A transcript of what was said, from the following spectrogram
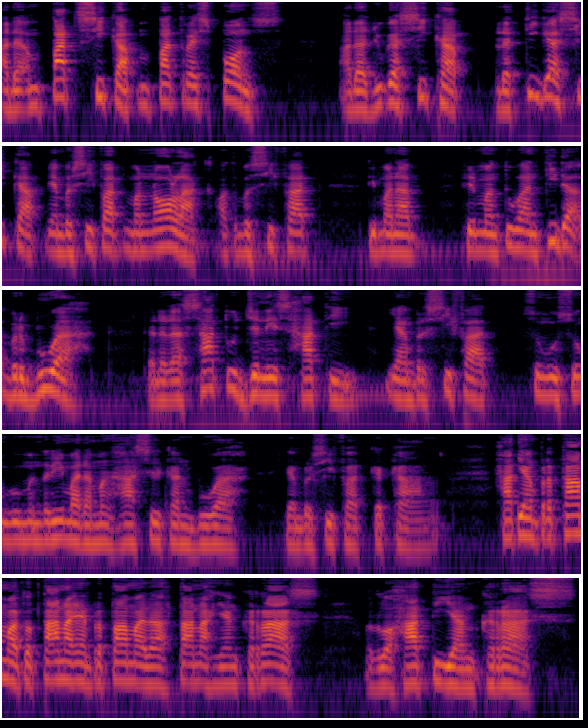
ada empat sikap, empat respons. Ada juga sikap, ada tiga sikap yang bersifat menolak atau bersifat di mana firman Tuhan tidak berbuah dan ada satu jenis hati yang bersifat sungguh-sungguh menerima dan menghasilkan buah yang bersifat kekal. Hati yang pertama atau tanah yang pertama adalah tanah yang keras atau hati yang keras.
